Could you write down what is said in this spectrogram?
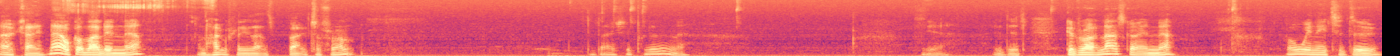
Okay, now I've got that in there, and hopefully that's back to front. Did I actually put it in there? Yeah, it did. Good, right, now it's got in there. All we need to do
